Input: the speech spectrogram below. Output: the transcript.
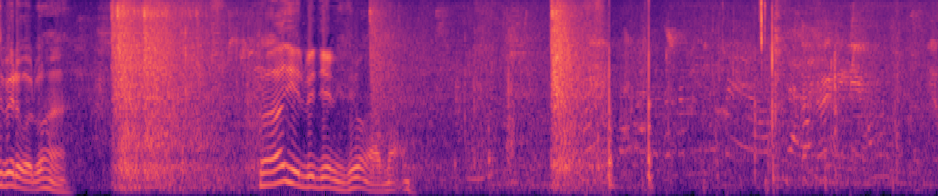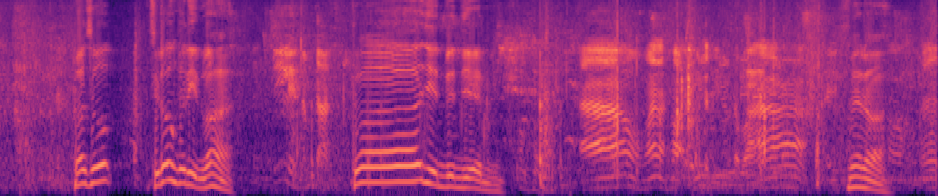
สิไปโดดป่ะฮะมาเย็นเป็นเย็นช่ วงอาบน้ำมาสุกสิลงไปดินว่านี่เลยน้ำกันก็เย็นเป็นเย็นอ้าวมาหอดมันกระดิ่งแต่ว่าแม่นบ่เออ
